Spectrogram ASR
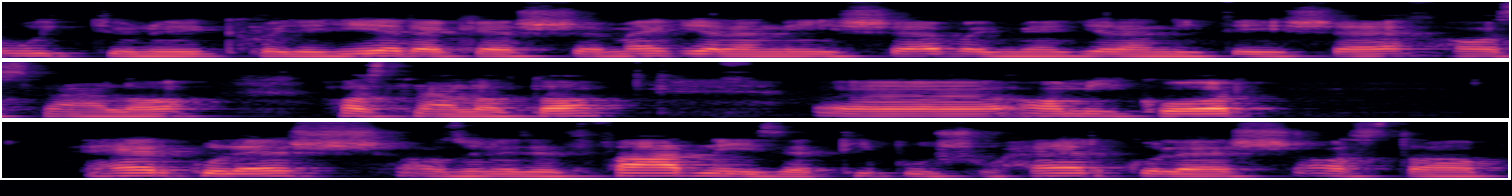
úgy tűnik, hogy egy érdekes megjelenése vagy megjelenítése használa, használata, amikor Herkules, az úgynevezett fárnézet típusú Herkules azt a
